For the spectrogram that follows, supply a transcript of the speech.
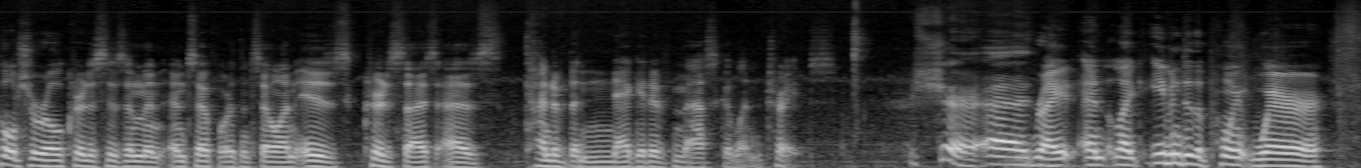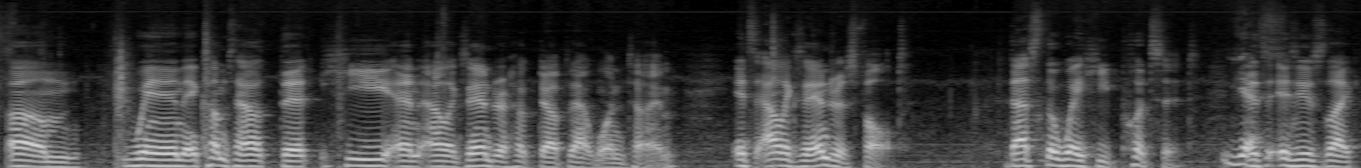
cultural criticism and, and so forth and so on is criticized as kind of the negative masculine traits Sure. Uh, right and like even to the point where um, when it comes out that he and alexandra hooked up that one time it's alexandra's fault that's the way he puts it Yes. it's, it is like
